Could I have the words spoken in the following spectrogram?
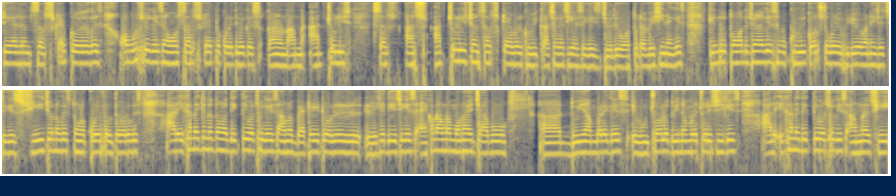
শেয়ার অ্যান্ড সাবস্ক্রাইব করে দেবে গাইস অবশ্যই গেছে আমার সাবস্ক্রাইবটা করে দেবে গাইস কারণ আমরা আটচল্লিশ আটচল্লিশ জন সাবস্ক্রাইবার খুবই কাছাকাছি আছে গেছে যদিও অতটা বেশি না গেছে কিন্তু তোমাদের জন্য গেছে খুবই কষ্ট করে ভিডিও বানিয়ে যাচ্ছে গেছে সেই জন্য গেছে তোমরা করে ফেলতে পারো গেছে আর এখানে কিন্তু তোমরা দেখতেই পাচ্ছ গেছে আমরা ব্যাটারিটা টলে রেখে দিয়েছি গেছে এখন আমরা মনে হয় যাব দুই নাম্বারে গেস এবং চলো দুই নাম্বারে চলে এসেছি গেছি আর এখানে দেখতে পাচ্ছ গেছে আমরা সেই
